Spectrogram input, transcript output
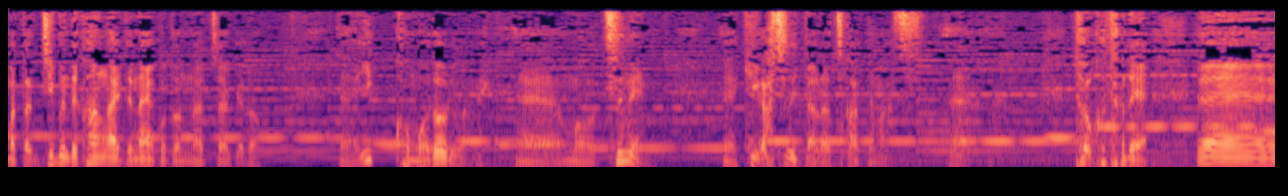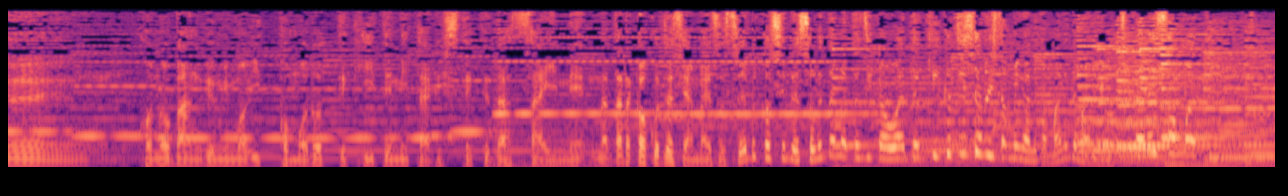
また自分で考えてないことになっちゃうけど、えー、1個戻るはね、えー、もう常に、えー、気がついたら使ってます。えー、ということで、えーこの番組も一個戻って聞いてみたりしてくださいね。なだらかこじゃしやまいす、するこしで、それではまた次回お会いできくじする人メガネたまりでまりお疲れ様です。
